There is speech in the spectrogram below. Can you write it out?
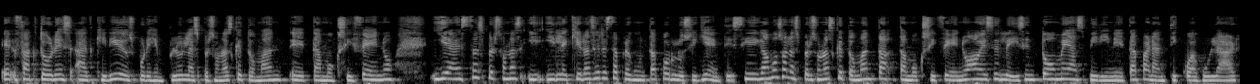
eh, factores adquiridos, por ejemplo, las personas que toman eh, tamoxifeno. Y a estas personas, y, y le quiero hacer esta pregunta por lo siguiente, si digamos a las personas que toman ta- tamoxifeno a veces le dicen tome aspirineta para anticoagular,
